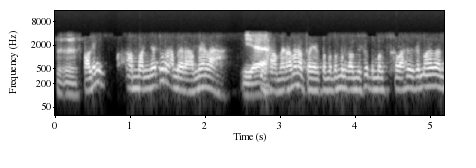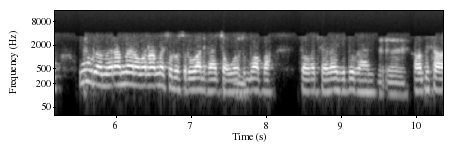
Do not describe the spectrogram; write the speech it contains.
Mm-mm. paling amannya tuh rame-rame lah. Iya. Ya, rame-rame lah banyak teman-teman kalau bisa teman sekelas SMA kan. Uh rame-rame rame-rame seru-seruan kayak cowok Hmm. semua apa cowok cewek gitu kan. Mm-mm. Kalau misal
